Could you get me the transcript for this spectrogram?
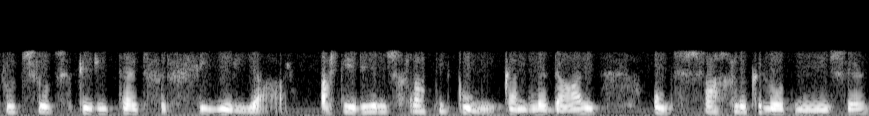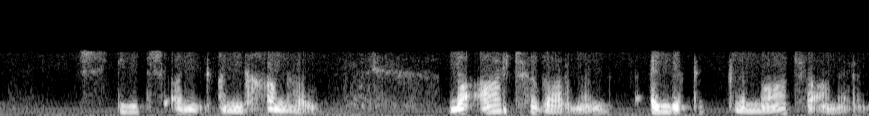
voedselsekuriteit vir 4 jaar. As die reën glad nie kom nie, kan hulle daai ontsaglike lot mense steeds aan die, aan die gang hou. Maar aardverwarming, eintlik klimaatsverandering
